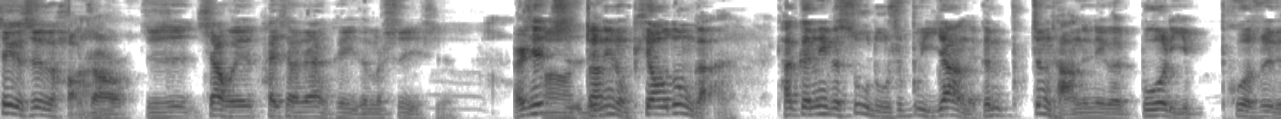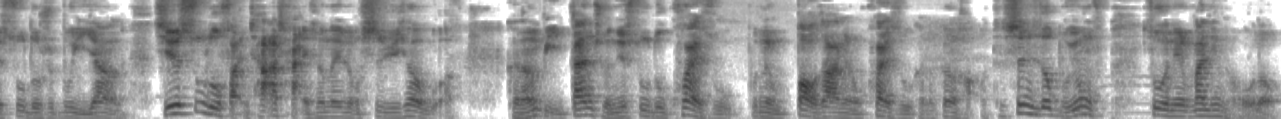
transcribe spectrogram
这个是个好招，就是下回拍枪战可以这么试一试。而且纸的那种飘动感，它跟那个速度是不一样的，跟正常的那个玻璃破碎的速度是不一样的。其实速度反差产生的那种视觉效果，可能比单纯的速度快速不那种爆炸那种快速可能更好。它甚至都不用做那种慢镜头都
